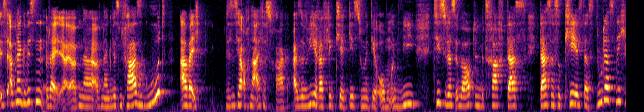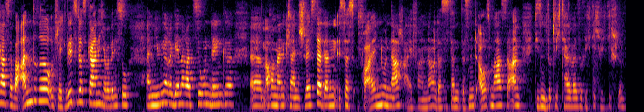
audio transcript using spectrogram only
ist ab einer gewissen oder äh, ab einer, ab einer gewissen Phase gut, aber ich das ist ja auch eine Altersfrage. Also wie reflektiert gehst du mit dir um und wie ziehst du das überhaupt in Betracht, dass, dass das okay ist, dass du das nicht hast, aber andere und vielleicht willst du das gar nicht, aber wenn ich so an jüngere Generationen denke, ähm, auch an meine kleine Schwester, dann ist das vor allem nur Nacheifern. Ne? Und das ist dann, das nimmt Ausmaße an, die sind wirklich teilweise richtig, richtig schlimm.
